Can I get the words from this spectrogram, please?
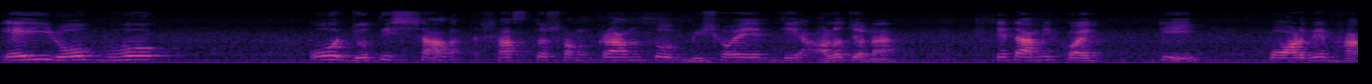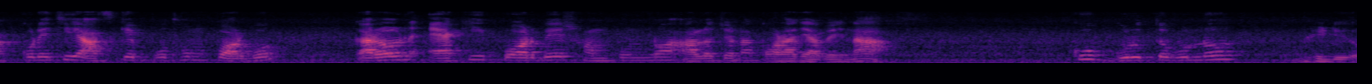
এই রোগ ভোগ ও জ্যোতিষ স্বাস্থ্য সংক্রান্ত বিষয়ের যে আলোচনা, সেটা আমি কয়েকটি পর্বে ভাগ করেছি। আজকে প্রথম পর্ব, কারণ একই পর্বে সম্পূর্ণ আলোচনা করা যাবে না। খুব গুরুত্বপূর্ণ ভিডিও।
